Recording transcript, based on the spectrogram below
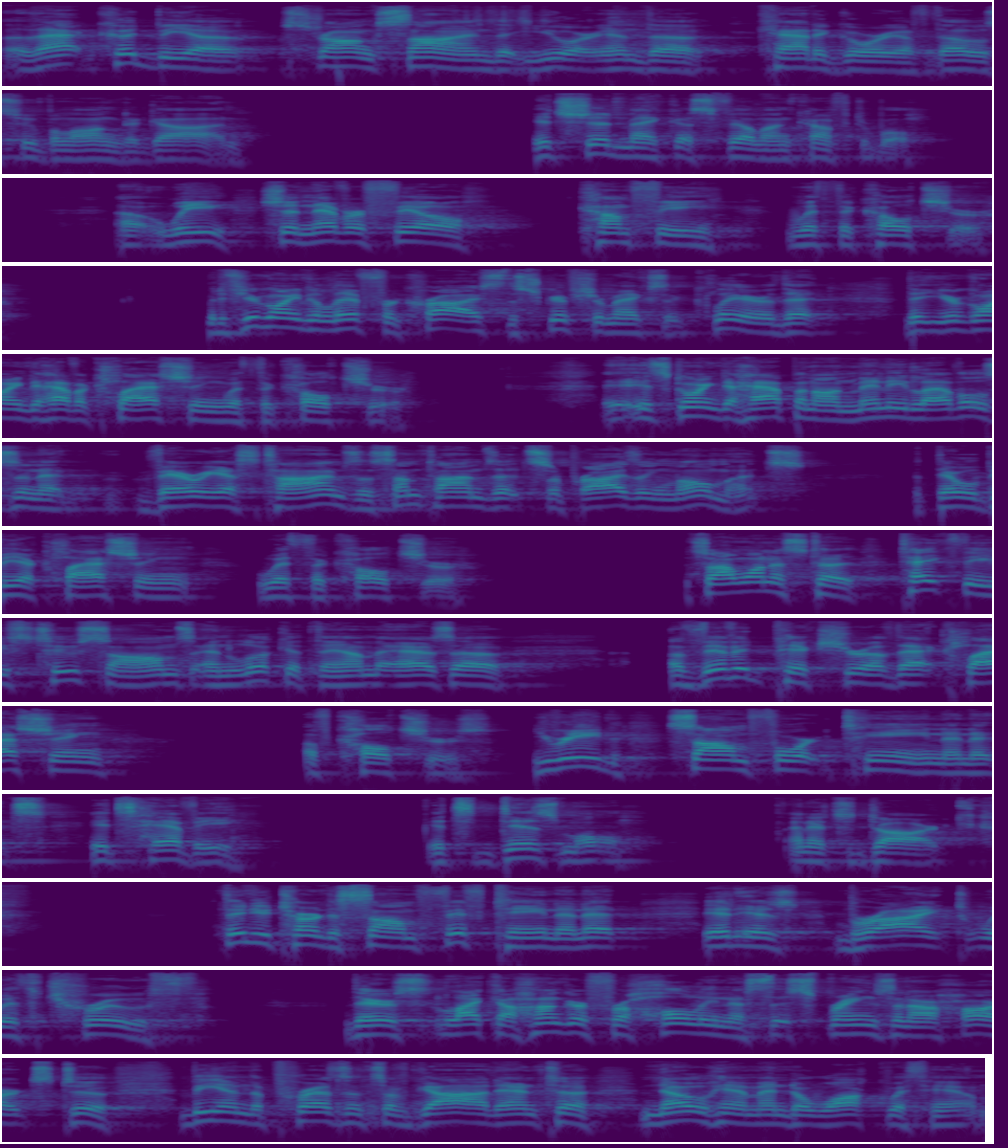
that could be a strong sign that you are in the category of those who belong to God. It should make us feel uncomfortable. Uh, we should never feel comfy with the culture. But if you're going to live for Christ, the scripture makes it clear that, that you're going to have a clashing with the culture. It's going to happen on many levels and at various times, and sometimes at surprising moments, but there will be a clashing with the culture. So I want us to take these two Psalms and look at them as a, a vivid picture of that clashing of cultures. You read Psalm 14 and it's, it's heavy, it's dismal, and it's dark. Then you turn to Psalm 15 and it, it is bright with truth. There's like a hunger for holiness that springs in our hearts to be in the presence of God and to know Him and to walk with Him.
